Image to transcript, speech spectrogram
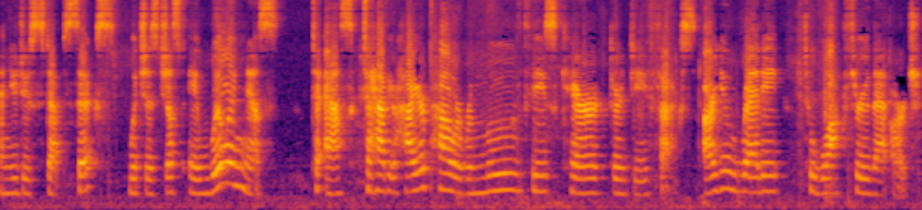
and you do step six which is just a willingness to ask to have your higher power remove these character defects. Are you ready to walk through that arch?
